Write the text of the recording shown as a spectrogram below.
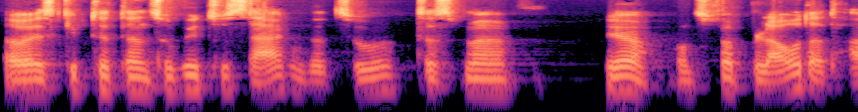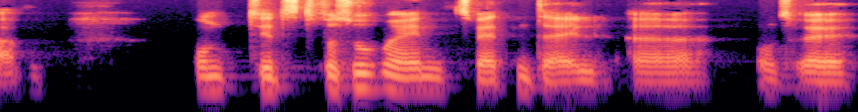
Aber es gibt halt dann so viel zu sagen dazu, dass wir ja, uns verplaudert haben. Und jetzt versuchen wir im zweiten Teil äh, unsere,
